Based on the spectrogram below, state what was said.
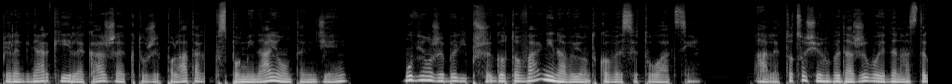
Pielęgniarki i lekarze, którzy po latach wspominają ten dzień, mówią, że byli przygotowani na wyjątkowe sytuacje. Ale to, co się wydarzyło 11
